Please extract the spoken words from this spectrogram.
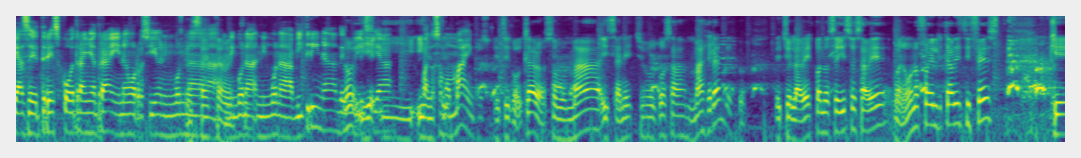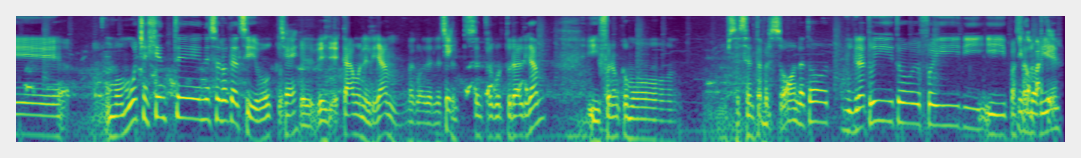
que hace 3, 4 años atrás y no hemos recibido ninguna ninguna ninguna vitrina de No, publicidad y- y cuando este- somos más incluso. Chicos, claro, somos más y se han hecho cosas más grandes. pues. De hecho, la vez cuando se hizo esa vez, bueno, uno fue el Carity Fest, que hubo mucha gente en ese local, sí. eh, Estábamos en el GAM, me acuerdo, el Sí. Centro Cultural GAM, y fueron como 60 personas, todo gratuito, fue ir y, y pasarlo bien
